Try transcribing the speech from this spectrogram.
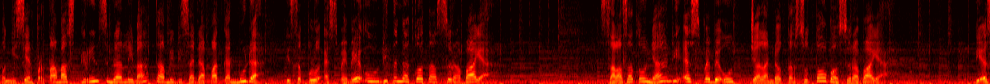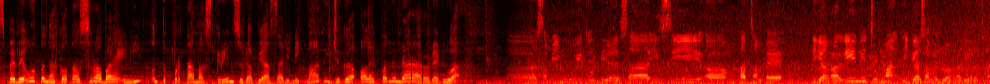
Pengisian Pertamax Green 95 kami bisa dapatkan mudah di 10 SPBU di tengah kota Surabaya. Salah satunya di SPBU Jalan Dr. Sutomo, Surabaya. Di SPBU Tengah Kota Surabaya ini, untuk Pertamax Green sudah biasa dinikmati juga oleh pengendara roda 2. Eh, seminggu itu biasa isi uh, eh, 4 sampai 3 kali, ini cuma 3 sampai 2 kali aja.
